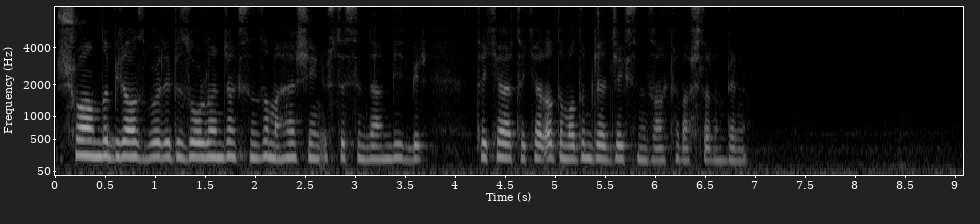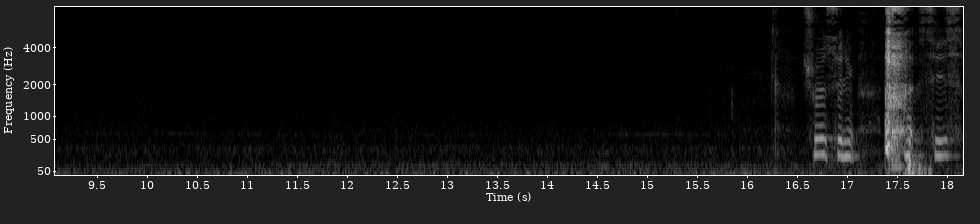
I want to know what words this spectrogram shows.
Şu anda biraz böyle bir zorlanacaksınız ama her şeyin üstesinden bir bir teker teker adım adım geleceksiniz arkadaşlarım benim. Şöyle söyleyeyim. Siz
